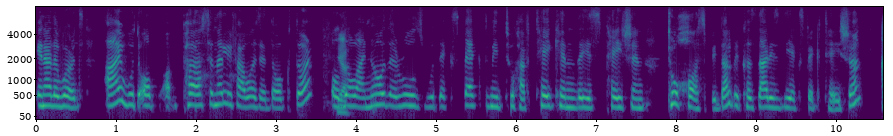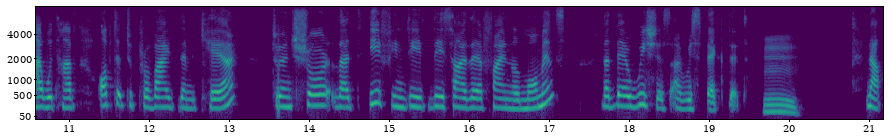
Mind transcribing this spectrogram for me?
In other words, I would op- uh, personally, if I was a doctor, although yeah. I know the rules would expect me to have taken this patient to hospital because that is the expectation, I would have opted to provide them care to ensure that if indeed these are their final moments, that their wishes are respected. Mm. Now,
